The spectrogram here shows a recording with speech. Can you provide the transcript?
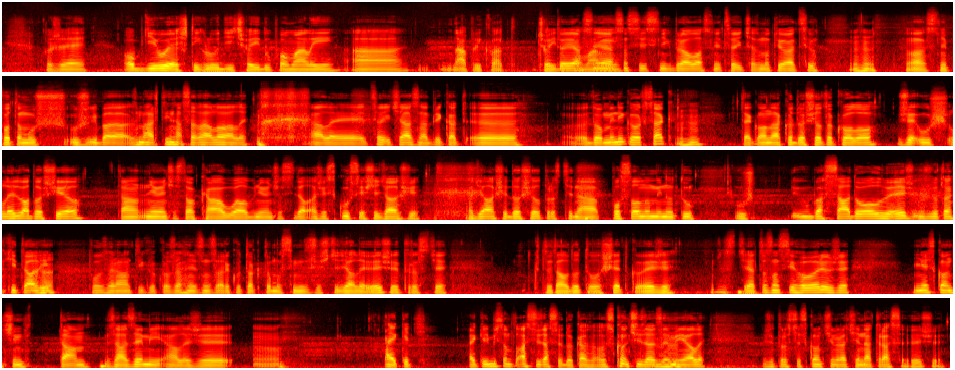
akože obdivuješ tých ľudí, čo idú pomaly a napríklad čo idú to je jasne, ja som si z nich bral vlastne celý čas motiváciu. Uh-huh. Vlastne potom už, už iba z Martina sa dalo, ale, ale celý čas napríklad e, Dominik Orsak, uh-huh. tak on ako došiel to kolo, že už ledva došiel, tam neviem čo stal kávu alebo neviem čo si dal a že skúsi ešte ďalšie. A ďalšie došiel proste na poslednú minútu, už iba sadol, vieš, už ho tam chytali. Aha. Pozerám ty kokos a hneď som sa reku, tak to musím ísť ešte ďalej, vieš, že proste kto dal do toho všetko, vieš, že proste, a to som si hovoril, že neskončím tam za zemi, ale že uh, aj keď aj keď by som to asi zase dokázal skončiť za zemi, mm-hmm. ale že proste skončím radšej na trase, vieš, že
